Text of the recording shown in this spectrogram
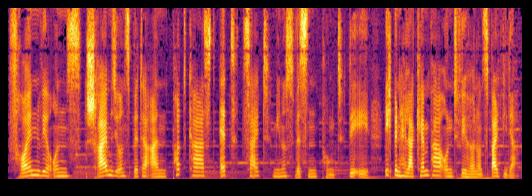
freuen wir uns. Schreiben Sie uns bitte an podcast.zeit-wissen.de. Ich bin Hella Kemper und wir hören uns bald wieder.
